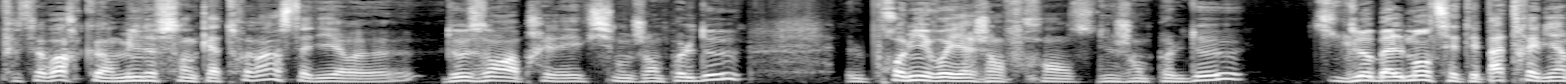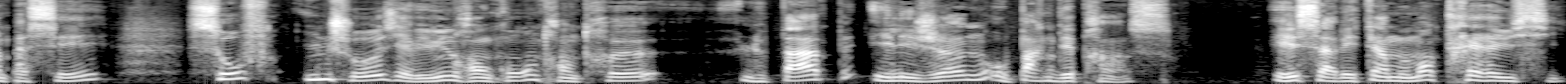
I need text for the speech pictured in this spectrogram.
faut savoir qu'en 1980, c'est-à-dire euh, deux ans après l'élection de Jean-Paul II, le premier voyage en France de Jean-Paul II, qui globalement ne s'était pas très bien passé, sauf une chose, il y avait eu une rencontre entre le pape et les jeunes au Parc des Princes. Et ça avait été un moment très réussi.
